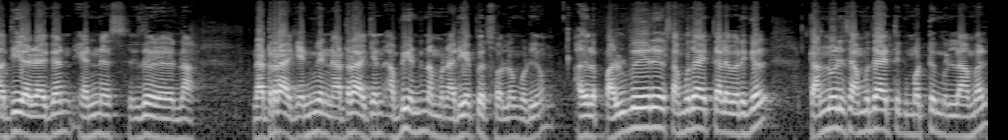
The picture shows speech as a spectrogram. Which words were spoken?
மதியழகன் என்எஸ் இது நடராஜன் என்விஎன் நடராஜன் அப்படி என்று நம்ம நிறைய பேர் சொல்ல முடியும். அதில் பல்வேறு சமுதாய தலைவர்கள் தன்னுடைய சமுதாயத்துக்கு மட்டும் இல்லாமல்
